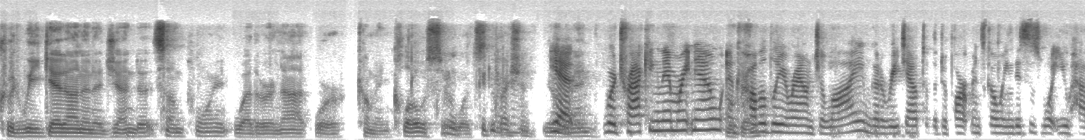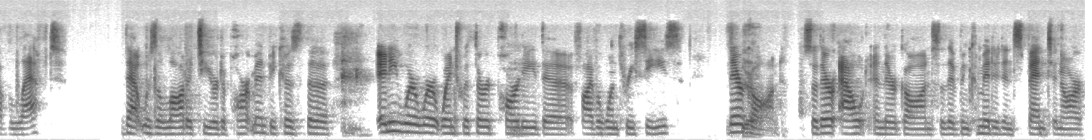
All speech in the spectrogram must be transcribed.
could we get on an agenda at some point, whether or not we're coming close or Hmm, what's? good question. you know what Yeah, I mean? we're tracking them right now and Okay. probably around July, I'm gonna reach out to the departments going, this is what you have left. That was allotted to your department because the, anywhere where it went to a third party, the five oh one three Cs, they're Yeah. gone. So they're out and they're gone. So they've been committed and spent in our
